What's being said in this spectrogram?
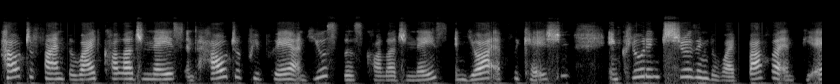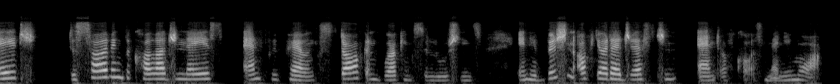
how to find the right collagenase and how to prepare and use this collagenase in your application, including choosing the right buffer and pH, dissolving the collagenase, and preparing stock and working solutions, inhibition of your digestion, and of course many more.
